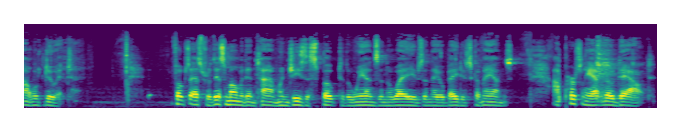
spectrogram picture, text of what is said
I will do it. Folks, as for this moment in time when Jesus spoke to the winds and the waves and they obeyed his commands, I personally have no doubt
